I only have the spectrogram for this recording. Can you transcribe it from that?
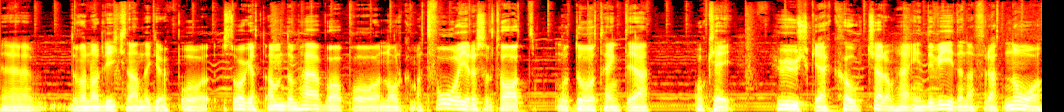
Eh, det var någon liknande grupp och såg att ja, de här var på 0,2 i resultat. Och då tänkte jag okej, okay, hur ska jag coacha de här individerna för att nå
